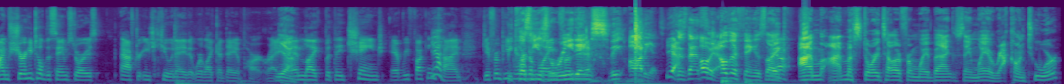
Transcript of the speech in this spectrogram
I'm sure he told the same stories after each Q and A that were like a day apart, right? Yeah. And like, but they change every fucking Yeah. time. Different people because he's reading the audience. Yeah. Because that's Oh, the yeah. other thing is like Yeah. I'm I'm a storyteller from way back the same way a raconteur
